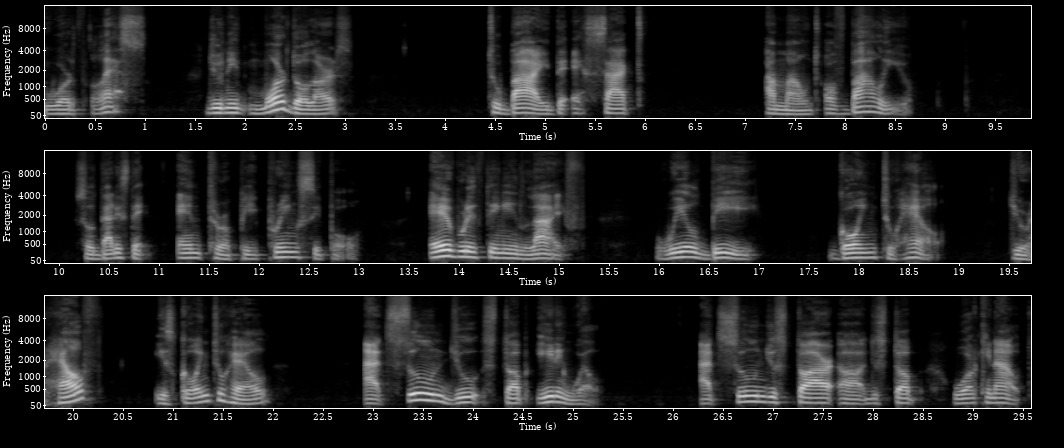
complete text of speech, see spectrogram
worth less. You need more dollars to buy the exact amount of value. So that is the entropy principle. Everything in life will be going to hell. Your health is going to hell as soon you stop eating well as soon you start uh, you stop working out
